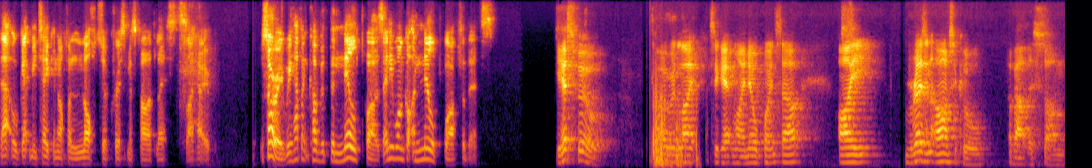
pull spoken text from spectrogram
that will get me taken off a lot of Christmas card lists. I hope. Sorry, we haven't covered the nil points. Anyone got a nil points for this? Yes, Phil. I would like to get my nil points out. I read an article about this song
